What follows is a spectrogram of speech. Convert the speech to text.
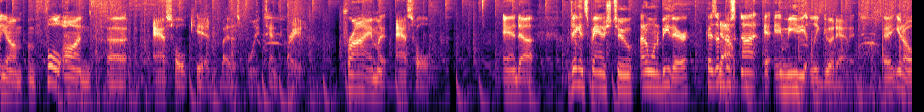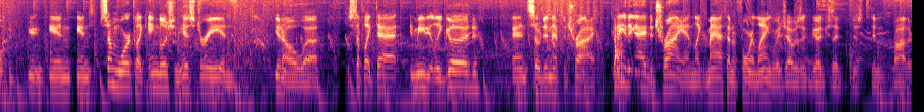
you know, I'm, I'm full on uh, asshole kid by this point, 10th grade. Prime asshole. And uh, I'm taking Spanish too. I don't want to be there because I'm No. just not immediately good at it. Uh, you know, in, in in some work like English and history and you know uh, stuff like that, immediately good, and so didn't have to try. But anything I had to try in, like math and a foreign language, I wasn't good because I just didn't bother.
